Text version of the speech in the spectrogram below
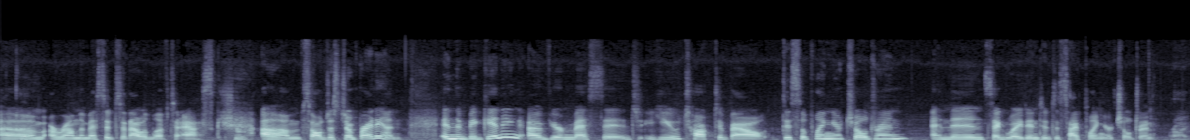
um, Okay. around the message that I would love to ask. Sure. Um, so, I'll just jump right in. In the beginning of your message, you talked about disciplining your children and then segued into discipling your children. Right.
